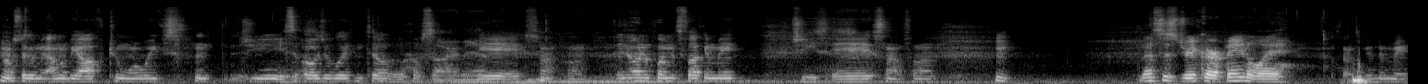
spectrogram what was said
I'm still gonna be, I'm gonna be off for two more weeks, Jeez. supposedly until. Oh, I'm sorry, man. Yeah, it's not fun. And unemployment's fucking me. Jeez. Yeah, it's not fun. Hmm. Let's just drink our pain away. Sounds good to me.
